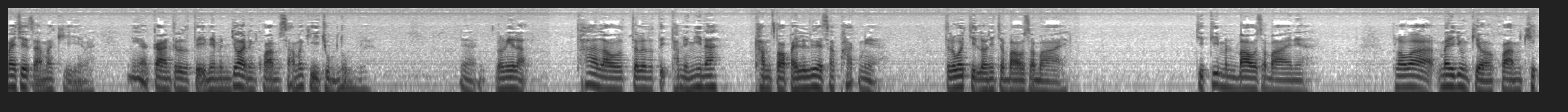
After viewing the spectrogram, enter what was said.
ไม่ใช่สามัคคีใช่ไหม เนี่ยการเจริญสติเนี่ยมันยอดในความสามัคคีชุมนุมเลยเนี่ยตรงนี้แหละถ้าเราเจริญสติทำอย่างนี้นะทำต่อไปเรื่อยๆสักพักเนี่ยจะรู้ว่าจิตเรานี่จะเบาสบาย จิตที่มันเบาสบายเนี่ย เพราะว่าไม่ได้ยุ่งเกี่ยวกับความคิด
